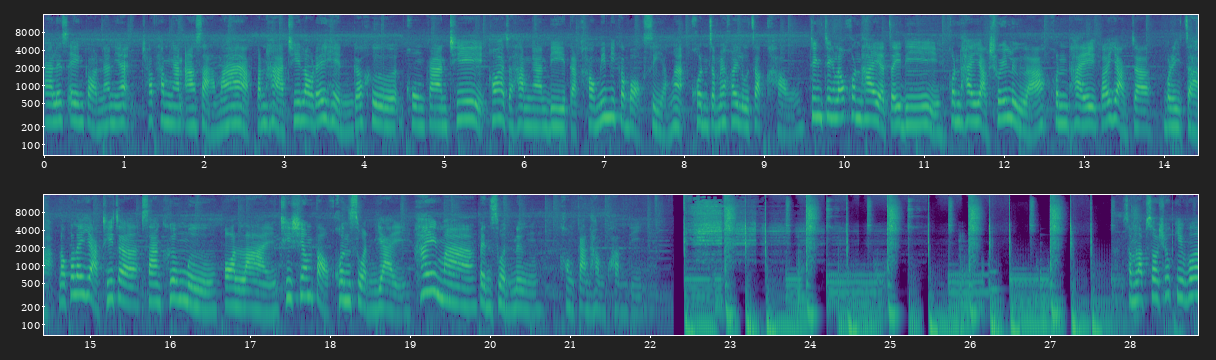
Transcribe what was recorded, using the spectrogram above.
แอลิสเองก่อนหน้านี้ชอบทำงานอาสามาก ปัญหาที่เราได้เห็นก็คือ โครงการที่เขาอาจจะทำงานดี แต่เขาไม่มีกระบอกเสียงอะ่ะคนจะไม่ค่อยรู้จักเขา จริง ๆ แล้วคนไทยอะใจดี คนไทยอยากช่วยเหลือ คนไทยก็อยากจะบริจาค เราก็เลยอยากที่จะสร้างเครื่องมือออนไลน์ ที่เชื่อมต่อคนส่วนใหญ่ให้มาเป็นส่วนหนึ่งของการทำความดี สำหรับ Social Giver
